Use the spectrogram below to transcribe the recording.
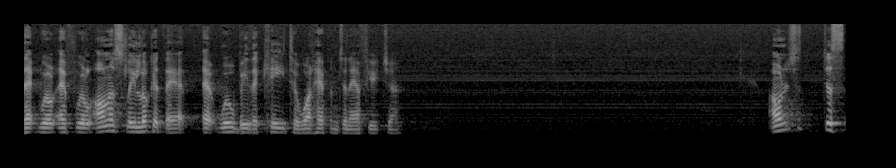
That will, if we'll honestly look at that, it will be the key to what happens in our future. I want to just.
